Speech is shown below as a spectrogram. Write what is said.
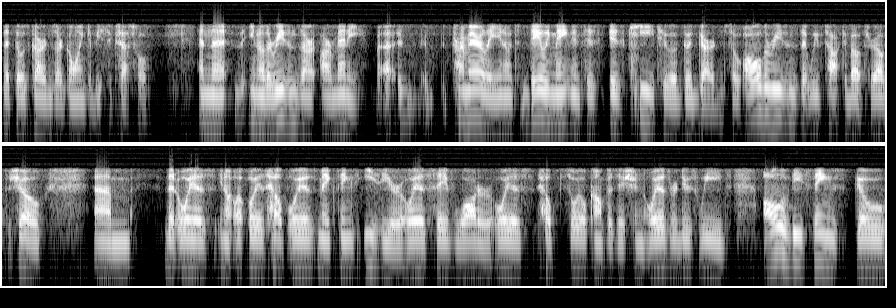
that those gardens are going to be successful and the you know the reasons are are many. Uh, primarily, you know, it's daily maintenance is is key to a good garden. So all the reasons that we've talked about throughout the show. Um, that Oyas, you know, Oyas help. Oyas make things easier. Oyas save water. Oyas help soil composition. Oyas reduce weeds. All of these things go,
